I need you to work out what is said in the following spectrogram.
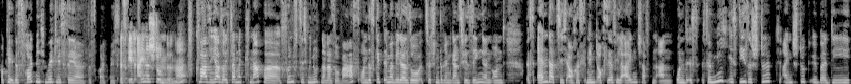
okay, das freut mich wirklich sehr. Das freut mich. Es geht eine Stunde, ne? Quasi, ja. So ich glaube eine knappe 50 Minuten oder so war's. Und es gibt immer wieder so zwischendrin ganz viel Singen und es ändert sich auch. Es nimmt auch sehr viele Eigenschaften an. Und es für mich ist dieses Stück ein Stück über die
